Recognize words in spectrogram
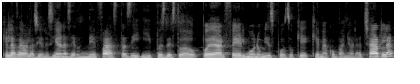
que las evaluaciones iban a ser nefastas y, pues de esto puede dar fe el mono, mi esposo, que, que, me acompañó a la charla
